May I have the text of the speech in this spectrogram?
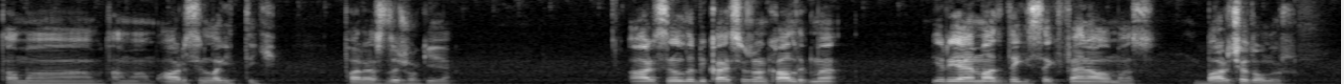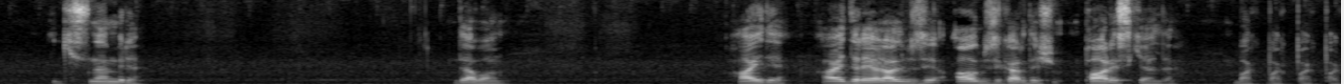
tamam, tamam. Arsenal'a gittik. Parası da çok iyi. Arsenal'da birkaç sezon kaldık mı Real Madrid'e gitsek fena olmaz. Barça da olur. İkisinden biri. Devam. Haydi. Haydi Real al bizi. Al bizi kardeşim. Paris geldi. Bak bak bak bak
